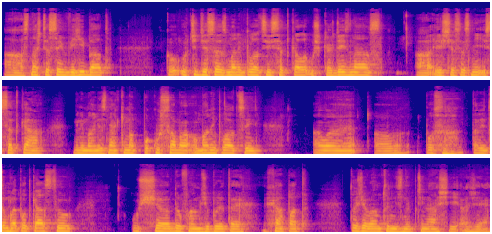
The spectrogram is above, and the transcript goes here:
a snažte se jim vyhýbat. Jako určitě se s manipulací setkal už každý z nás a ještě se s ní i setká, minimálně s nějakýma pokusama o manipulaci, ale po tady tomhle podcastu už doufám, že budete chápat to, že vám to nic nepřináší a že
